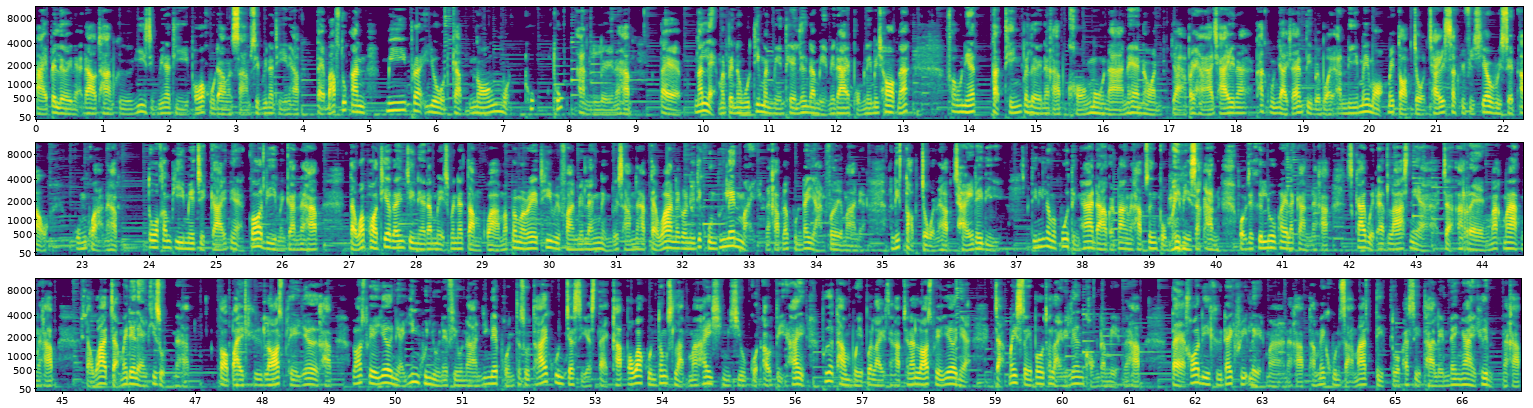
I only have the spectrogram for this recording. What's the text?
หายไปเลยเนี่ยดาวไทม์คือ 20 วินาที เพราะว่าคูดาวน์มัน 30 วินาทีนะครับ แต่บัฟทุกอันมีประโยชน์กับน้องหมดทุกทุกอันเลยนะครับ แต่นั่นแหละมันเป็นอาวุธที่มันเมนเทนเรื่องดาเมจไม่ได้ ผมเลยไม่ชอบนะฟาวเนี้ยตัดทิ้งไปเลยนะครับ ของโมนาแน่นอน อย่าไปหาใช้นะ ถ้าคุณอยากใช้อันติบ่อยๆ อันนี้ไม่เหมาะไม่ตอบโจทย์ใช้ sacrificial reset เอาคุ้มกว่านะครับ ตัวคัมภีร์ Magic Guide เนี่ยก็ดีเหมือนกันนะครับ แต่ว่าพอเทียบแล้วจริงๆเนี่ยดาเมจมันจะต่ำกว่ามัปเปอร์มาเรที่ Refinement Rank 1ด้วยซ้ำนะครับ แต่ว่าในกรณีที่คุณเพิ่งเล่นใหม่นะครับ แล้วคุณได้หยานเฟยมาเนี่ย อันนี้ตอบโจทย์นะครับ ใช้ได้ดี ทีนี้เรามาพูดถึง 5 ดาวกันบ้างนะครับ ซึ่งผมไม่มีสักอัน ผมจะขึ้นรูปให้ละกันนะครับ Skyward Atlas เนี่ยจะแรงมากๆนะครับ แต่ว่าจะไม่ได้แรงที่สุดนะครับ ต่อไปคือ Lost Player ครับ Lost Player เนี่ยยิ่งคุณอยู่ในฟิลนานยิ่งได้ผล แต่สุดท้ายคุณจะเสียสแต็กครับ เพราะว่าคุณต้องสลับมาให้ชิงชิวกดเอาติให้ เพื่อทำ Vaporize นะครับ ฉะนั้น Lost Player เนี่ยจะไม่ stable เท่าไหร่ในเรื่องของดาเมจนะครับ แต่ข้อดีคือได้ crit rate มานะครับทำให้คุณสามารถติดตัว passive talent ได้ง่ายขึ้นนะครับ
